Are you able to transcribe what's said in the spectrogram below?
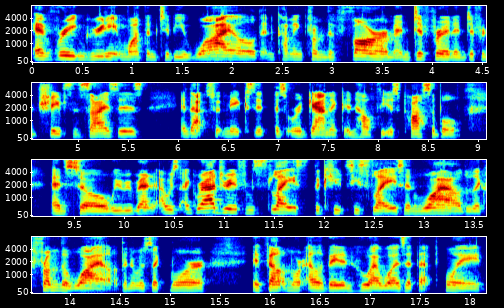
Every ingredient want them to be wild and coming from the farm and different and different shapes and sizes and that's what makes it as organic and healthy as possible. And so we rebranded. I was I graduated from Slice, the cutesy Slice, and Wild was like from the wild, and it was like more. It felt more elevated in who I was at that point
